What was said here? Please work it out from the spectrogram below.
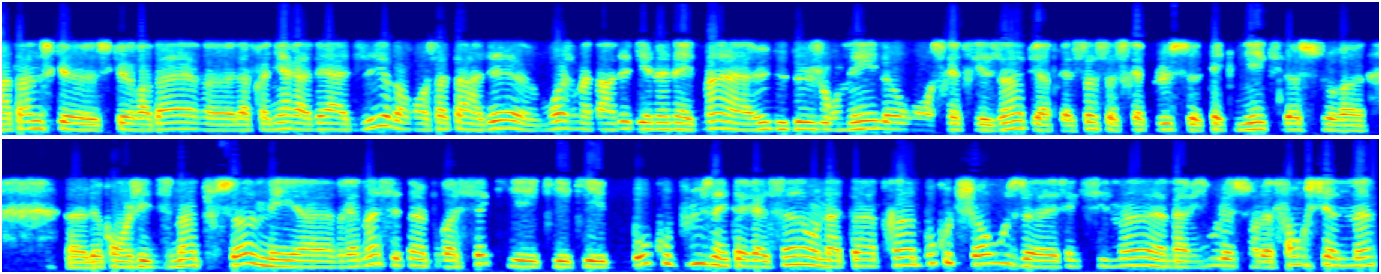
entendre ce que ce que Robert euh, Lafrenière avait à dire. Donc, on s'attendait, euh, moi, je m'attendais bien honnêtement à une ou deux journées là où on serait présent, puis après ça, ce serait plus euh, technique là sur le congédiement, tout ça. Mais vraiment, c'est un procès qui est, qui est qui est beaucoup plus intéressant. On attend beaucoup de choses, effectivement, Mario, là, sur le fonctionnement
